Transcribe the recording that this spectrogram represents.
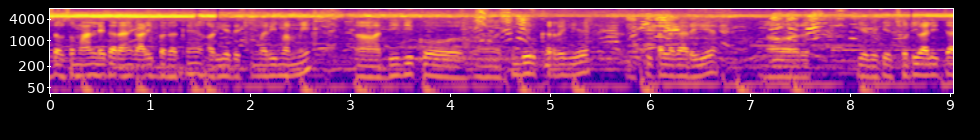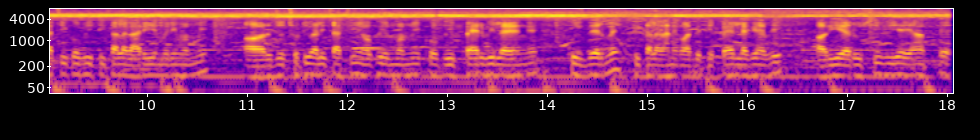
सब सामान लेकर आए गाड़ी पर रखें और ये देखिए, मेरी मम्मी दीदी को सिंदूर कर रही है, टीका लगा रही है। और ये देखिए, छोटी वाली चाची को भी टीका लगा रही है मेरी मम्मी और जो छोटी वाली चाची हैं और फिर मम्मी को भी पैर भी लगेंगे कुछ देर में टीका लगाने के बाद, देखिए, पैर लगे अभी और ये अरुषि भी है यहाँ पे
